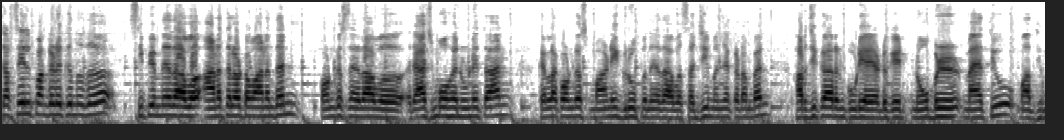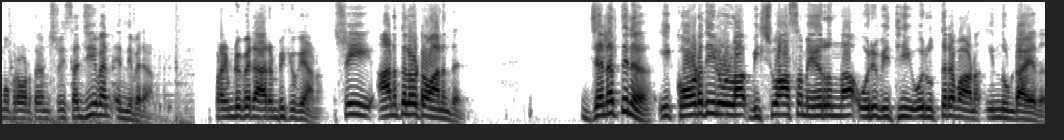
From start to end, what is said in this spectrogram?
ചർച്ചയിൽ പങ്കെടുക്കുന്നത് സി പി എം നേതാവ് ആനത്തലോട്ടം ആനന്ദൻ കോൺഗ്രസ് നേതാവ് രാജ്മോഹൻ ഉണ്ണിത്താൻ കേരള കോൺഗ്രസ് മാണി ഗ്രൂപ്പ് നേതാവ് സജി മഞ്ഞക്കടമ്പൻ ഹർജിക്കാരൻ കൂടിയായ അഡ്വക്കേറ്റ് നോബിൾ മാത്യു മാധ്യമപ്രവർത്തകൻ ശ്രീ സജീവൻ എന്നിവരാണ്. പ്രൈം ഡിബേറ്റ് ആരംഭിക്കുകയാണ്. ശ്രീ ആനത്തലോട്ടം ആനന്ദൻ ജനത്തിന് ഈ കോടതിയിലുള്ള വിശ്വാസമേറുന്ന ഒരു വിധി ഒരു ഉത്തരവാണ് ഇന്നുണ്ടായത്.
